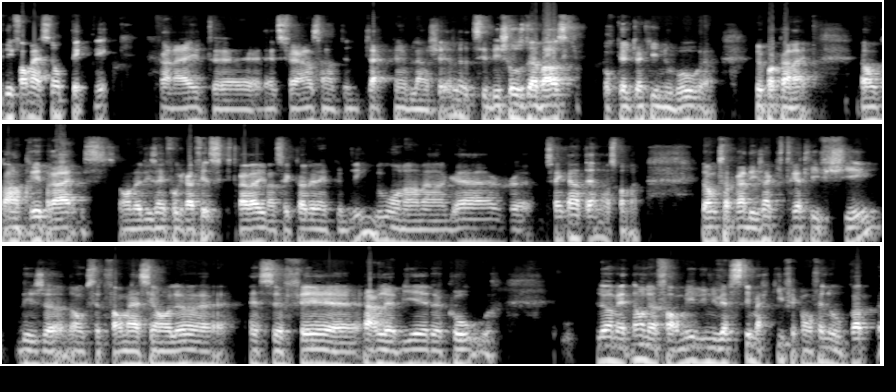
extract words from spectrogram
Des formations techniques, connaître euh, la différence entre une plaque et un blanchet. C'est des choses de base qui pour quelqu'un qui est nouveau, ne euh, peut pas connaître. Donc, en pré-presse, on a des infographistes qui travaillent dans le secteur de l'imprimerie. Nous, on en engage euh, une cinquantaine en ce moment. Donc, ça prend des gens qui traitent les fichiers déjà. Donc, cette formation-là, euh, elle se fait par le biais de cours. Là, maintenant, on a formé l'Université Marquis, fait qu'on fait nos propres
